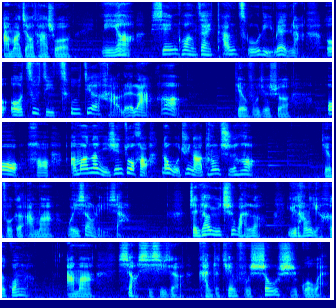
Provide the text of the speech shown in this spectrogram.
阿妈教他说。你呀，先放在汤橱里面啦，我我自己出就好了啦，哈。天福就说：“哦，好，阿妈，那你先做好，那我去拿汤匙哈。”天福跟阿妈微笑了一下，整条鱼吃完了，鱼汤也喝光了。阿妈笑嘻嘻着看着天福收拾锅碗，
